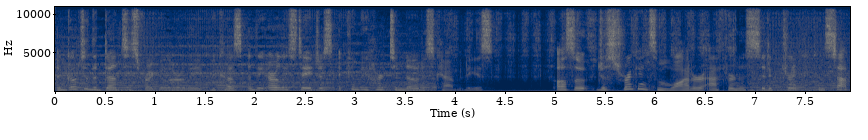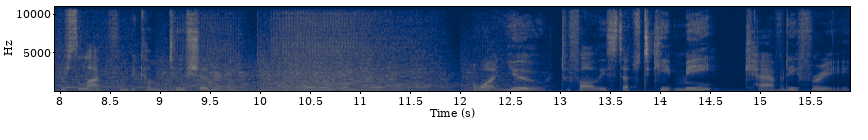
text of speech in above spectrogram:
And go to the dentist regularly because in the early stages it can be hard to notice cavities. Also, just drinking some water after an acidic drink can stop your saliva from becoming too sugary. I want you to follow these steps to keep me cavity free.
